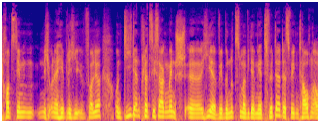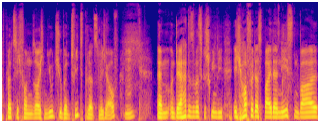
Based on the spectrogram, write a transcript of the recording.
trotzdem nicht unerhebliche Follower. Und die dann plötzlich sagen, Mensch, äh, hier, wir benutzen mal wieder mehr Twitter, deswegen tauchen auch plötzlich von solchen YouTubern Tweets plötzlich auf. Mhm. Ähm, und der hatte sowas geschrieben wie, ich hoffe, dass bei der nächsten Wahl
